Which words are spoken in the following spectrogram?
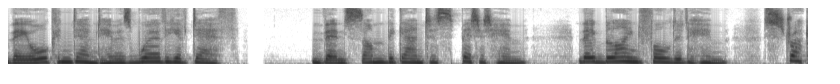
They all condemned him as worthy of death. Then some began to spit at him. They blindfolded him, struck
